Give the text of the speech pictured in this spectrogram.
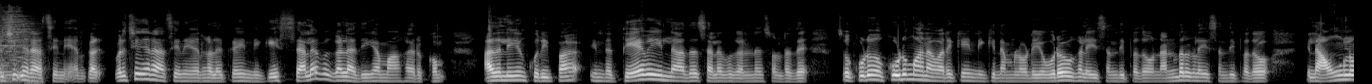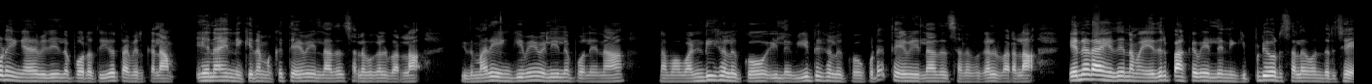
ரிச்சிகராசி நேர்கள் விருச்சிகராசி நேர்களுக்கு இன்னைக்கு செலவுகள் அதிகமாக இருக்கும். அதுலேயும் குறிப்பாக இந்த தேவையில்லாத செலவுகள்னு சொல்கிறது ஸோ குடு கூடுமான வரைக்கும் இன்னைக்கு நம்மளுடைய உறவுகளை சந்திப்பதோ நண்பர்களை சந்திப்பதோ இல்லை அவங்களோட எங்கேயாவது வெளியில் போகிறதையோ தவிர்க்கலாம். ஏன்னா இன்றைக்கி நமக்கு தேவையில்லாத செலவுகள் வரலாம். இது மாதிரி எங்கேயுமே வெளியில் போகலைன்னா நம்ம வண்டிகளுக்கோ இல்லை வீடுகளுக்கோ கூட தேவையில்லாத செலவுகள் வரலாம். என்னடா இது? நம்ம எதிர்பார்க்கவே இல்லை. இன்னைக்கு இப்படி ஒரு செலவு வந்துருச்சே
